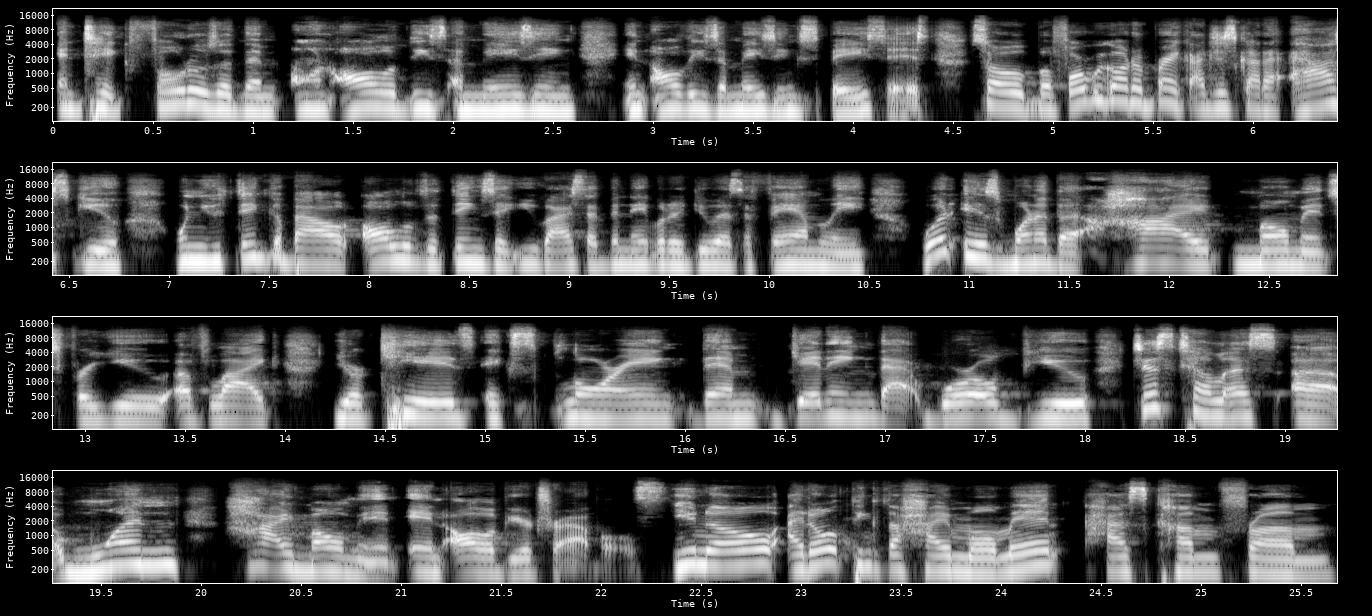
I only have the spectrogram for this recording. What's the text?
and take photos of them on all of these amazing, in all these amazing spaces. So before we go to break, I just got to ask you, when you think about all of the things that you guys have been able to do as a family, what is one of the high moments for you of like your kids exploring them getting that worldview? Just tell us uh, one high moment in all of your travels? You know, I don't think the high moment has come from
